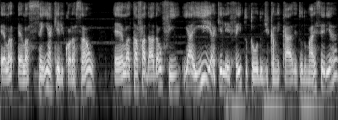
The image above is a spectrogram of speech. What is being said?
ela, ela sem aquele coração, ela tá fadada ao fim. E aí aquele efeito todo de kamikaze e tudo mais seria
